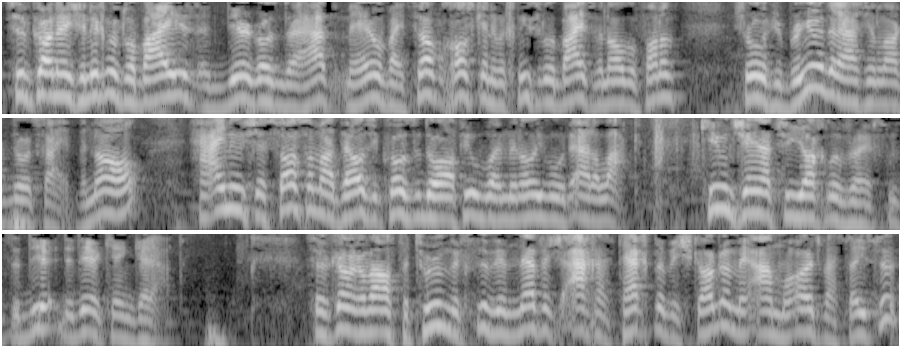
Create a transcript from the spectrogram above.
Siv Karnation Nichnas Labayis, a deer goes into a house, male by itself, Choshken and Mechnisa Labayis, Venol B'fonav. Surely if you bring it into the house, you unlock the door, it's chayav. Venol, Hainu Shesasam Adels, you close the door, I'll feel by Minol, even without a lock. Kivin Shena Tzu Yachlev since the deer, the deer can't get out. So if you going about Peturim, the Chsivim Nefesh Achas Techta Bishkaga Me'am Ma'ot Ba'asaisa,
